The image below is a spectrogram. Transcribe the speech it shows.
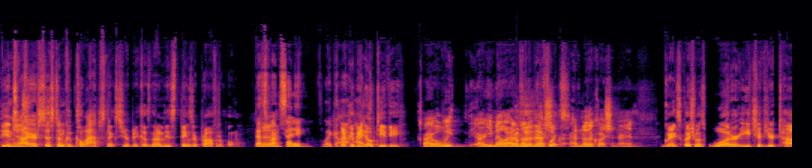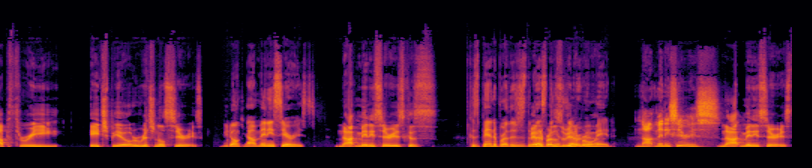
The entire system could collapse next year because none of these things are profitable. That's what I'm saying. Like There could be I- no TV. All right. Well, we our emailer had oh, another than question. Netflix. Had another question. Right. Greg's question was What are each of your top three HBO original series? we don't count miniseries Not miniseries because because Band of Brothers is the Band of best Brothers thing would that's be ever been one. made. Not miniseries. not miniseries,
